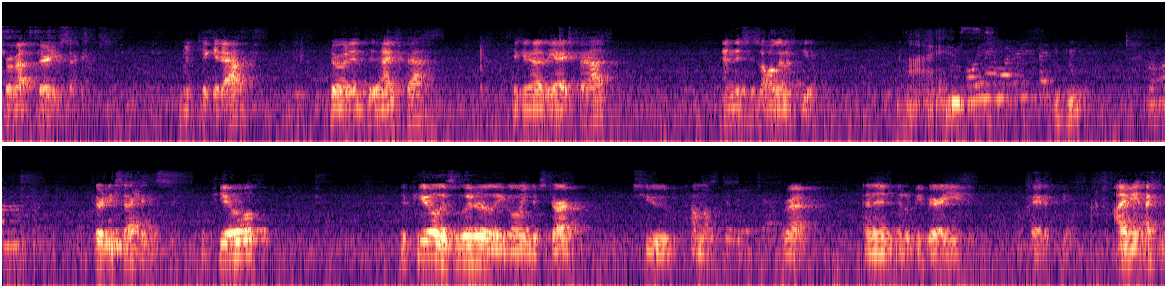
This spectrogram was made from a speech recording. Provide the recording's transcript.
for about 30 seconds. I'm going to take it out, throw it into the ice bath, take it out of the ice bath, and this is all going to peel. Nice. Boiling water, you said? Mm-hmm. For how long? 30 seconds. The peel, the peel is literally going to start to come up. Do it again. Right. And then it'll be very easy, okay, to peel. I mean, I can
